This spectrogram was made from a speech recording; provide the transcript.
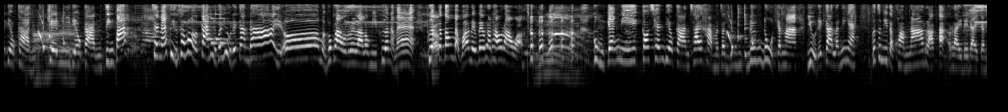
ทเดียวกัน เคมีเดียวกันจริงปะใช่ไหมสินเสมอกันถึงจะอยู่ด้วยกันได้ เออ เหมือนพวกเราเวลาเรามีเพื่อนอะแม่ เพื่อนครับก็ต้องแบบว่าเลเวลเท่า ๆเราอะอืมกลุ่มแก๊งนี้ก็เช่นเดียวกันใช่ค่ะ มันจะดึงดึงดูดกันมาอยู่ด้วยกันแล้วนี่ไง ก็จะมีแต่ความน่ารักอะไรใด ๆ กัน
